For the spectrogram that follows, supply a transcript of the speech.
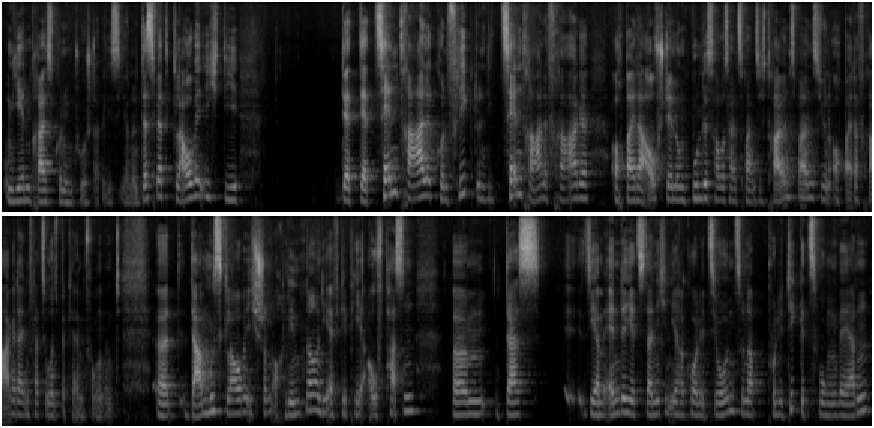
um jeden Preis Konjunktur stabilisieren. Und das wird, glaube ich, die der, der zentrale Konflikt und die zentrale Frage auch bei der Aufstellung Bundeshaushalt 2023 und auch bei der Frage der Inflationsbekämpfung. Und äh, da muss, glaube ich, schon auch Lindner und die FDP aufpassen, ähm, dass sie am Ende jetzt da nicht in ihrer Koalition zu einer Politik gezwungen werden,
